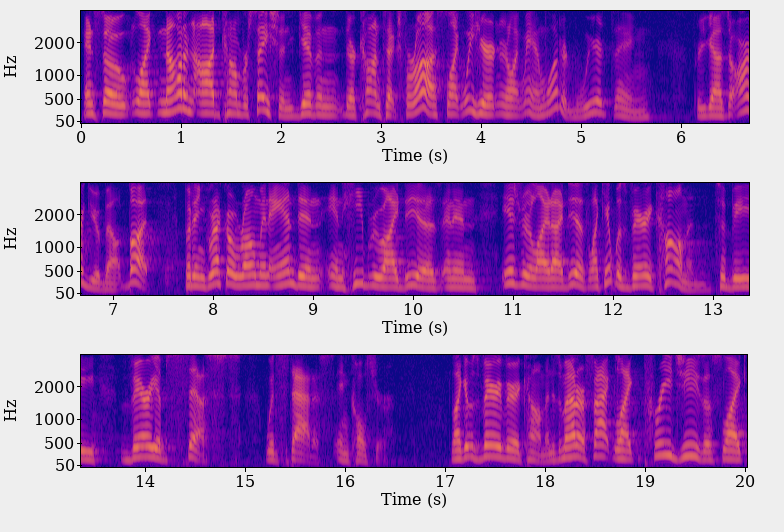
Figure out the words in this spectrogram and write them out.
And so, like, not an odd conversation given their context. For us, like, we hear it and you're like, man, what a weird thing for you guys to argue about. But, but in Greco Roman and in, in Hebrew ideas and in Israelite ideas, like, it was very common to be very obsessed with status in culture. Like it was very, very common. As a matter of fact, like pre Jesus, like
